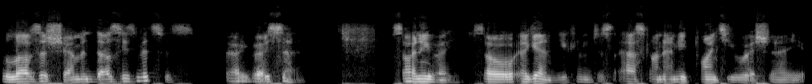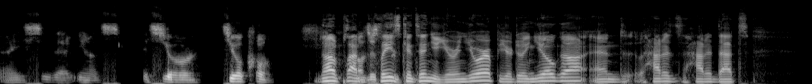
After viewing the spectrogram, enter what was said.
who loves Hashem and does his mitzvahs. Very, very sad. So anyway, so again, you can just ask on any point you wish. I, I see that you know it's it's your it's your call. No, plan. Please continue. You're in Europe. You're doing yoga, and how did how did that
